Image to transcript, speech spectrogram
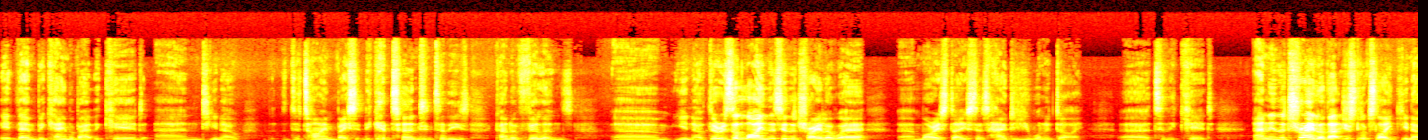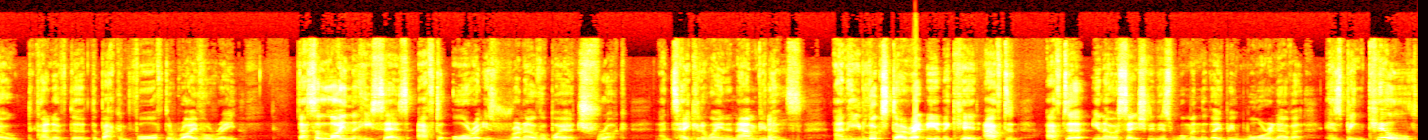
it then became about the kid, and you know, the time basically get turned into these kind of villains. Um, you know, there is a line that's in the trailer where uh, Morris Day says, "How do you want to die?" Uh, to the kid, and in the trailer that just looks like you know the kind of the the back and forth, the rivalry. That's a line that he says after Aura is run over by a truck and taken away in an ambulance, and he looks directly at the kid after after you know essentially this woman that they've been warring over has been killed,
